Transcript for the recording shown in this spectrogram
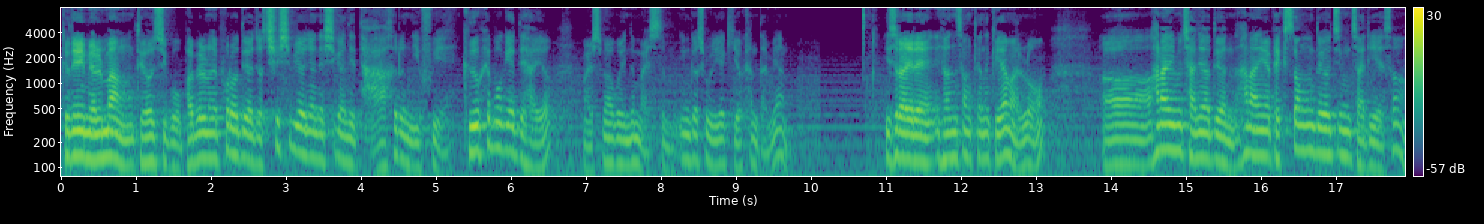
그들이 멸망되어지고 바벨론에 포로되어져 70여 년의 시간이 다 흐른 이후에 그 회복에 대하여 말씀하고 있는 말씀인 것을 우리가 기억한다면 이스라엘의 현 상태는 그야말로 어, 하나님의 자녀된 하나님의 백성 되어진 자리에서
